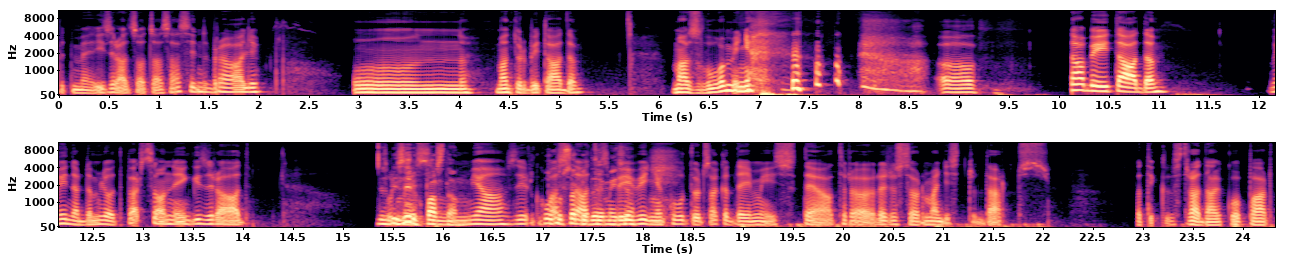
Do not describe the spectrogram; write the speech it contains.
bet mēs izrāda saucās asins brāļi. Un man tur bija tāda maza lomiņa. tā bija tāda Linardam ļoti personīga izrāde. Tas bija Zirgu pastām. Jā, Zirgu pastā. Tas bija jā. viņa kultūras akadēmijas teātra režisora maģistra darbs patika strādāju kopā ar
